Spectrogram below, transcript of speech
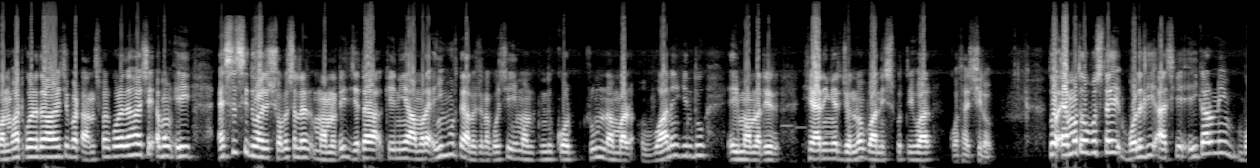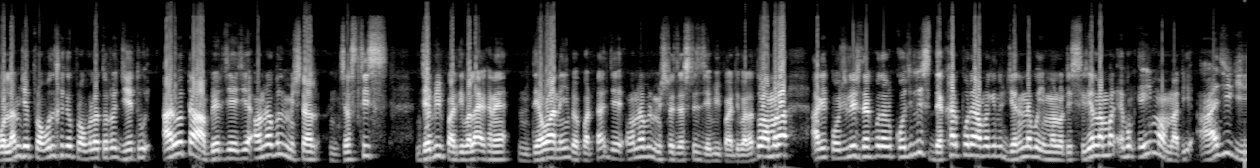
কনভার্ট করে দেওয়া হয়েছে বা ট্রান্সফার করে দেওয়া হয়েছে এবং এই এসএসসি দু হাজার ষোলো সালের মামলাটি, যেটাকে নিয়ে আমরা এই মুহূর্তে আলোচনা করছি, এই মামলা কিন্তু কোর্ট রুম নাম্বার ওয়ানে কিন্তু এই মামলাটির হিয়ারিংয়ের জন্য বা নিষ্পত্তি হওয়ার কথা ছিল। তো এমতো অবস্থায় বলে দিই, আজকে এই কারণেই বললাম যে প্রবল থেকে প্রবলতর, যেহেতু আরও একটা আপডেট যে যে honourable mister justice JB Pardiwala এখানে দেওয়া নেই ব্যাপারটা, যে honourable mister justice JB Pardiwala তো আমরা আগে কোজলিস দেখব, তারপর কোজলিস দেখার পরে আমরা কিন্তু জেনে নেব এই মামলাটি সিরিয়াল নাম্বার এবং এই মামলাটি আজই কি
